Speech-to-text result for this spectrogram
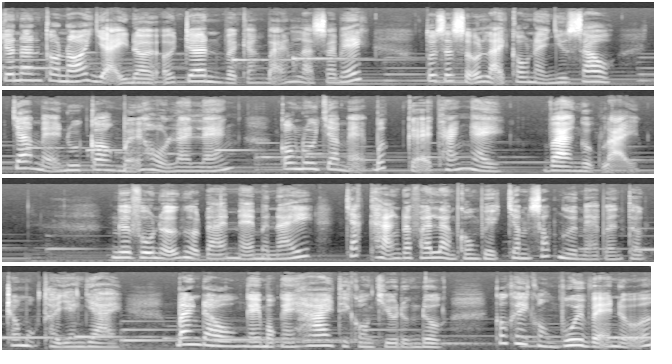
Cho nên câu nói dạy đời ở trên về căn bản là sai bét. Tôi sẽ sửa lại câu này như sau. Cha mẹ nuôi con bể hồ lai láng, Con nuôi cha mẹ bất kể tháng ngày, Và ngược lại. Người phụ nữ ngược đãi mẹ mình ấy chắc hẳn đã phải làm công việc chăm sóc người mẹ bệnh tật trong một thời gian dài. Ban đầu, ngày một ngày hai thì còn chịu đựng được, có khi còn vui vẻ nữa.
